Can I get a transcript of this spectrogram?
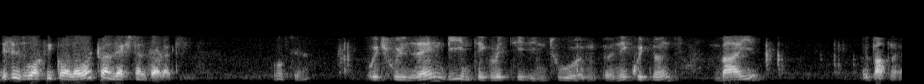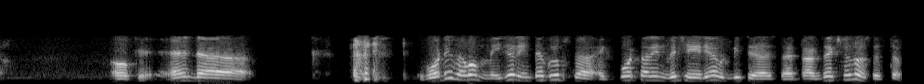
this is what we call our transactional products. Okay. Which will then be integrated into um, an equipment by a partner. Okay. And uh, what is our major intergroups uh, exports are in which area would be uh, transactional or system?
